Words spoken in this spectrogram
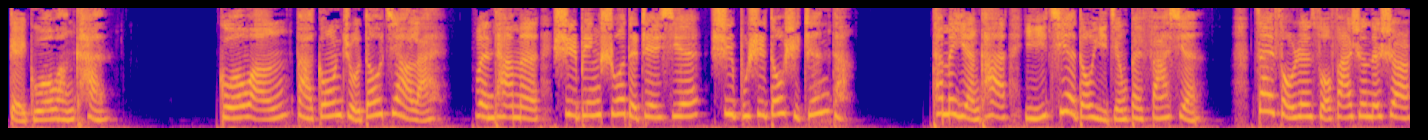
给国王看。国王把公主都叫来，问他们士兵说的这些是不是都是真的。他们眼看一切都已经被发现。再否认所发生的事儿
